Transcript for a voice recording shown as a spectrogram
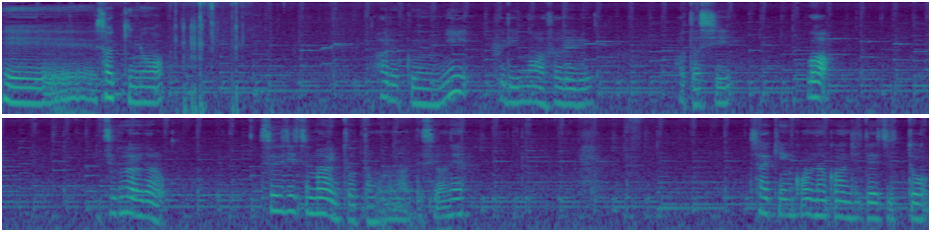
えーさっきのはるくんに振り回される私はつぐらいだろう？数日前に撮ったものなんですよね。最近こんな感じでずっと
